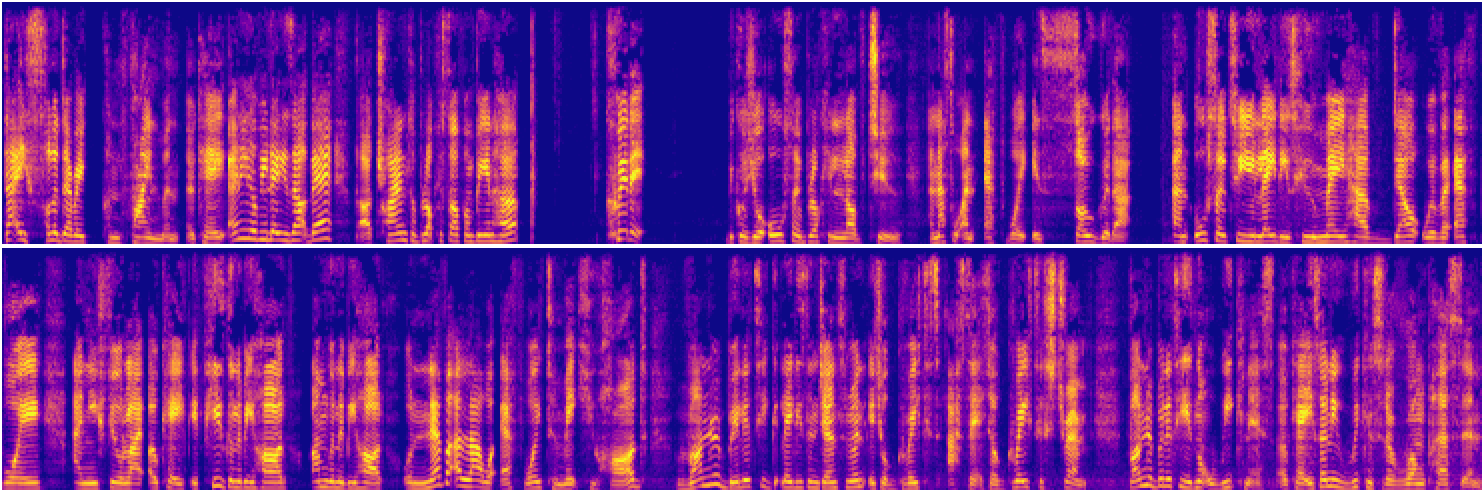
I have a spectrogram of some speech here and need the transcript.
That is solitary confinement, okay? Any of you ladies out there that are trying to block yourself from being hurt, quit it. Because you're also blocking love too. And that's what an F boy is so good at and also to you ladies who may have dealt with a F boy and you feel like, okay, if he's gonna be hard, I'm gonna be hard, or never allow a F boy to make you hard. Vulnerability, ladies and gentlemen, is your greatest asset, it's your greatest strength. Vulnerability is not weakness, okay? It's only weakness to the wrong person.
